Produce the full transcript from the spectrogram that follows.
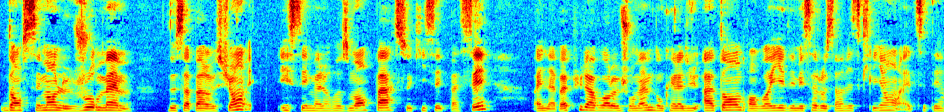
dans ses mains le jour même de sa parution, et c'est malheureusement pas ce qui s'est passé. Elle n'a pas pu l'avoir le jour même, donc elle a dû attendre, envoyer des messages au service client, etc.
